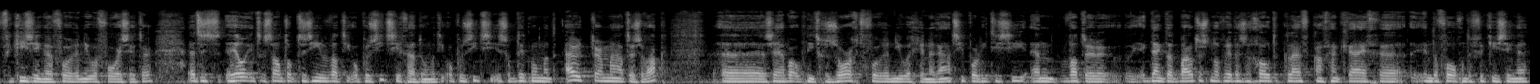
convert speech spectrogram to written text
verkiezingen voor een nieuwe voorzitter. Het is heel interessant om te zien wat die oppositie gaat doen. Want die oppositie is op dit moment uitermate zwak. Eh, ze hebben ook niet gezorgd voor een nieuwe generatie politici. En wat er, ik denk dat Bouters nog wel eens een grote kluif kan gaan krijgen in de volgende verkiezingen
